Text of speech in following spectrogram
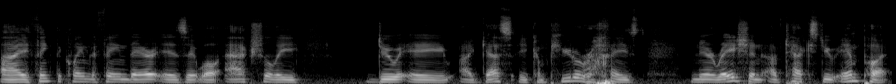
I think the claim to fame there is it will actually do a, I guess, a computerized narration of text you input.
